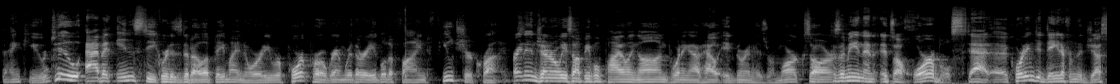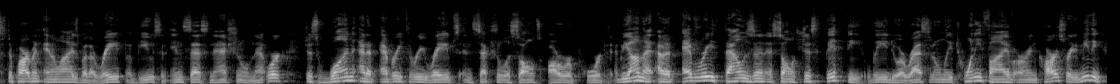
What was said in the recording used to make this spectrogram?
Thank you. Two, Abbott in secret has developed a minority report program where they're able to find future crimes. Right in general, we saw people piling on, pointing out how ignorant his remarks are. Because I mean, and it's a horrible stat. According to data from the Justice Department analyzed by the Rape, Abuse, and Incest National Network, just one out of every three rapes and sexual assaults are reported. And beyond that, out of every thousand assaults, just 50 lead to arrest and only 25 are incarcerated, meaning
